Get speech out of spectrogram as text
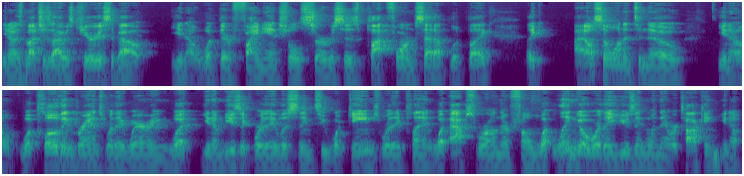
you know as much as i was curious about you know what their financial services platform setup looked like like i also wanted to know you know what clothing brands were they wearing? What you know music were they listening to? What games were they playing? What apps were on their phone? What lingo were they using when they were talking? You know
